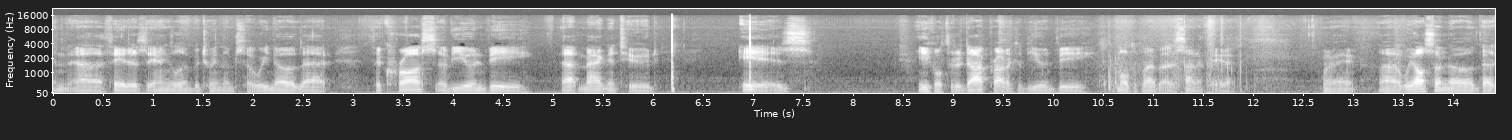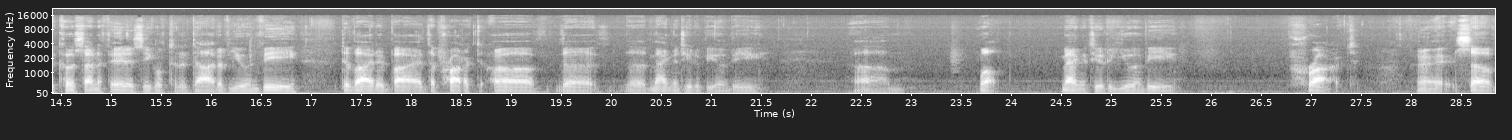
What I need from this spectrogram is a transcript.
and uh, theta is the angle in between them. So we know that the cross of u and v, that magnitude, is equal to the dot product of u and v multiplied by the sine of theta. Right. Uh, we also know that cosine of theta is equal to the dot of u and v divided by the product of the the magnitude of u and v, um, well, magnitude of u and v product. All right, so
